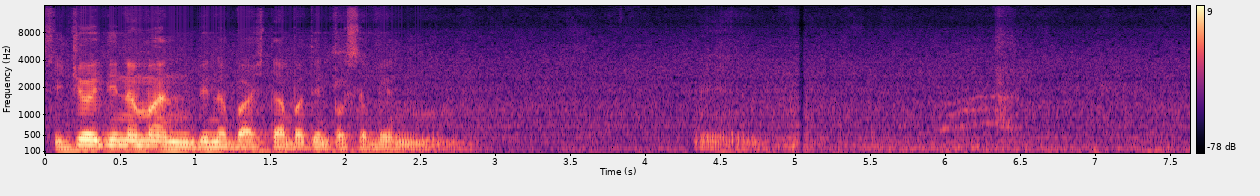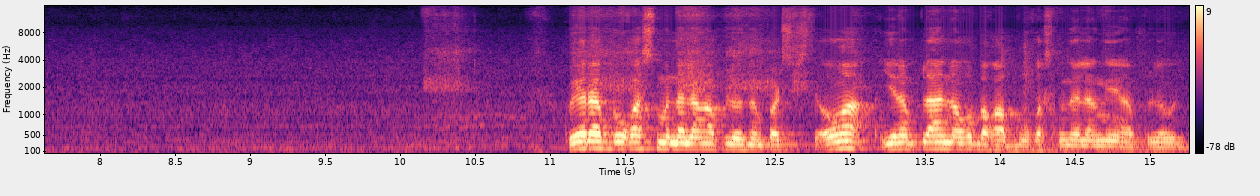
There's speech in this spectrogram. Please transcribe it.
Si Joy din naman, binabash, dapat din pagsabihin. Ayan. Kuya bukas mo na lang upload ng parts. O nga, yun ang plano ko, baka bukas ko na lang i-upload.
